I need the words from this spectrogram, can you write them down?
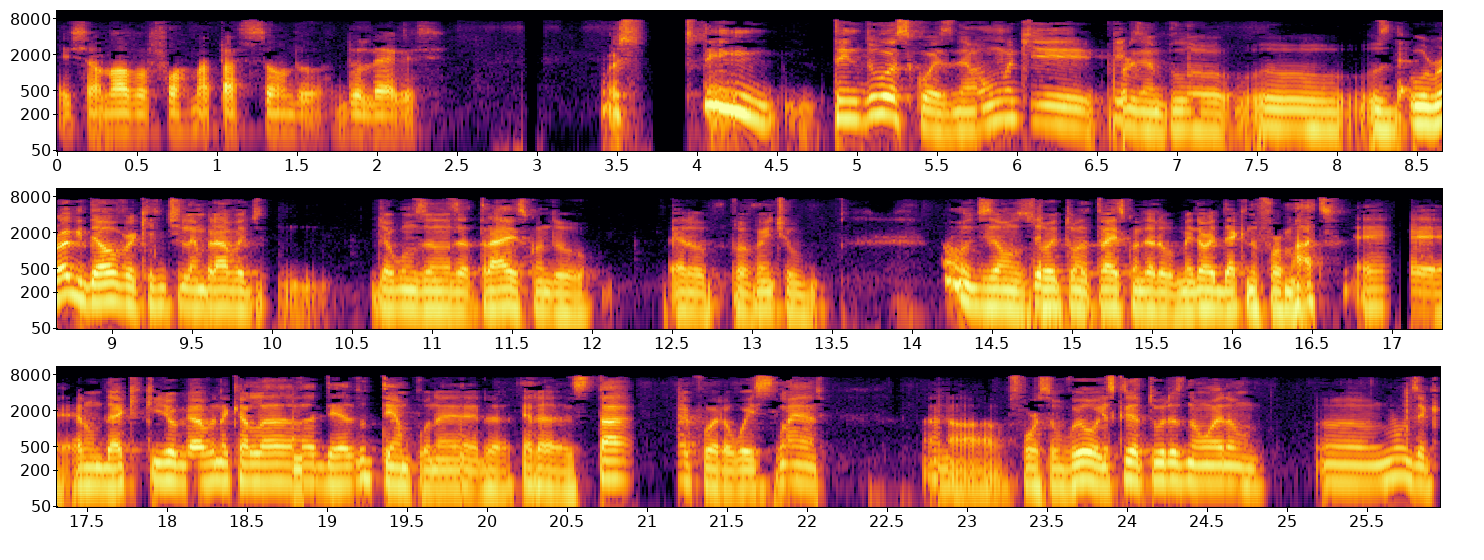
essa nova formatação do, do Legacy? Acho tem, tem duas coisas, né? Uma que, por exemplo, o, o, o Rug Delver que a gente lembrava de, de alguns anos atrás, quando era provavelmente o. Vamos dizer, uns oito anos atrás, quando era o melhor deck no formato, é, era um deck que jogava naquela ideia do tempo, né? Era, era Stifle, era Wasteland, uh, Force of Will, e as criaturas não eram. Uh, vamos dizer que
